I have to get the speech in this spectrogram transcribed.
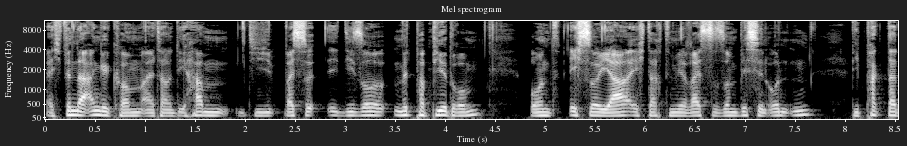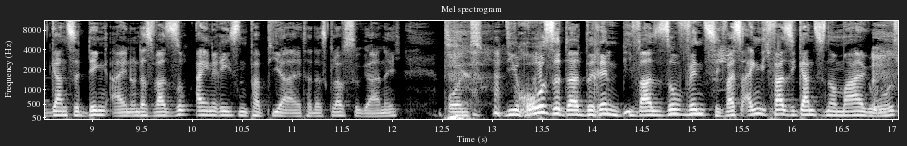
Ich bin da angekommen, Alter, und die haben die, weißt du, die so mit Papier drum. Und ich so, ja, ich dachte mir, weißt du, so ein bisschen unten. Die packt das ganze Ding ein und das war so ein Riesenpapier, Alter, das glaubst du gar nicht. Und die Rose da drin, die war so winzig. Weißt du, eigentlich war sie ganz normal groß,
